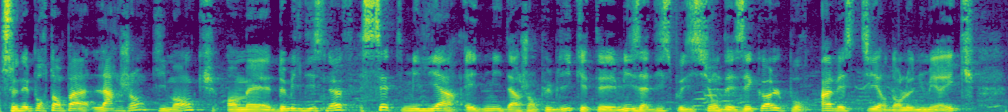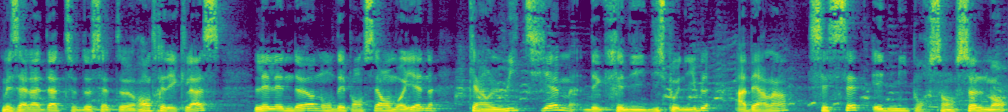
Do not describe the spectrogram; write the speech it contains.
Ce n'est pourtant pas l'argent qui manque. En mai 2019, 7 milliards et demi d'argent public étaient mis à disposition des écoles pour investir dans le numérique. Mais à la date de cette rentrée des classes, les lenders n'ont dépensé en moyenne qu'un huitième des crédits disponibles. À Berlin, c'est 7,5% seulement.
